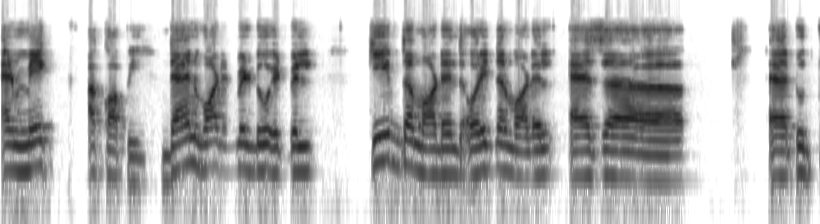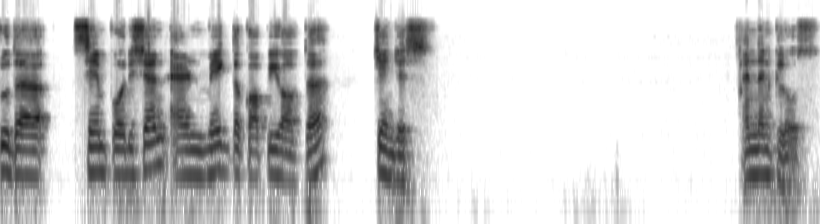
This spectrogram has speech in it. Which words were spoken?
and make a copy then what it will do it will keep the model the original model as uh, uh, to, to the same position and make the copy of the changes. And then close.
